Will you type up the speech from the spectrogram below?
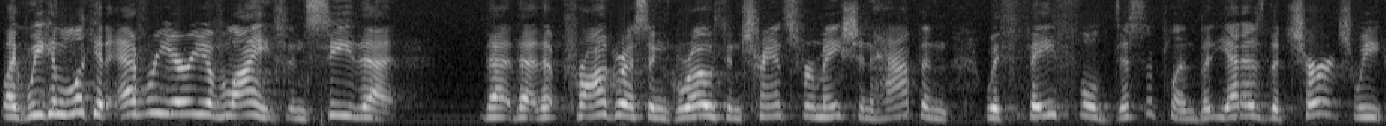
Like, we can look at every area of life and see that, that, that, that progress and growth and transformation happen with faithful discipline, but yet, as the church, we,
